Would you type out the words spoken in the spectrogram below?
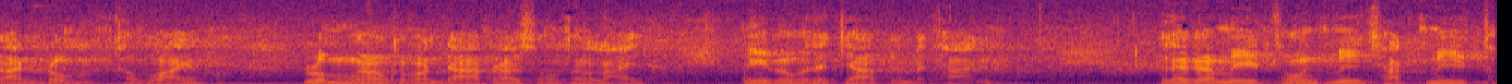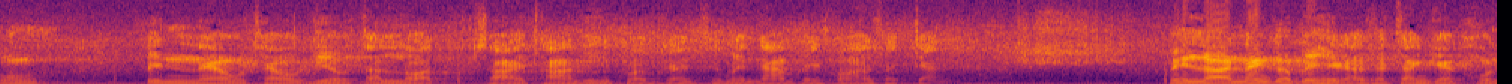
ก้านร่มถวายร่มเงากับบรรดาพระสงฆ์ทั้งหลาย มีพระพุทธเจ้าเป็นประธาน แล้วก็มีธงมีฉัดมีธงเป็นแนวแถวเดียวตลอดสายทางที่ความใจถึงแม่น้ำเป็นของอัศจรรย์เวลานั้นก็ไปเห็นอัศจรรย์แก่คน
